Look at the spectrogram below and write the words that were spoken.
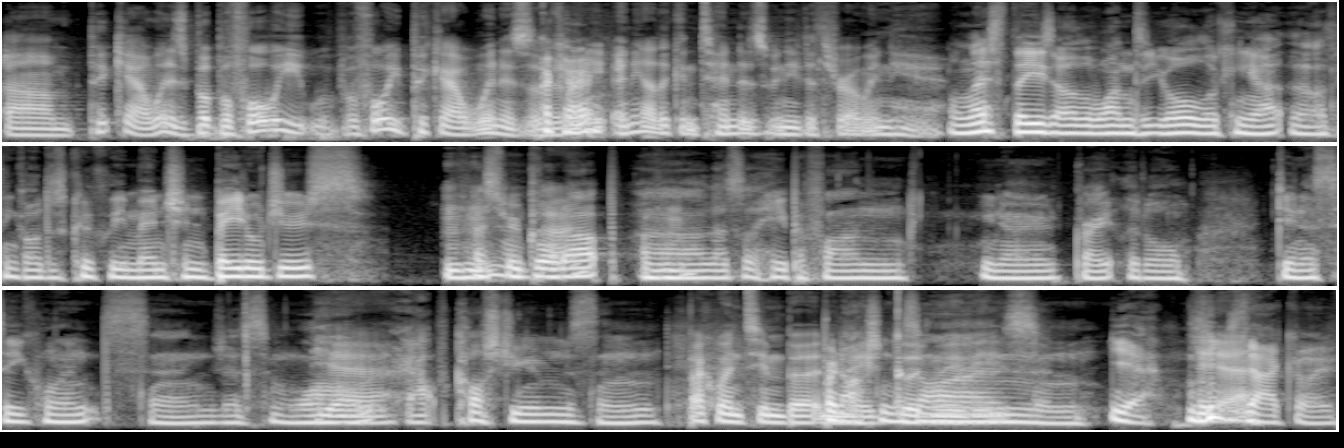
um, pick our winners. But before we before we pick our winners, are there Okay. any, any other contenders we need to throw in here? Unless these are the ones that you're looking at, that I think I'll just quickly mention. Beetlejuice Mhm, has to be brought okay. up. Uh, Mhm. that's a heap of fun. You know, great little dinner sequence and just some wild Yeah. out costumes and Back when Tim Burton production made good design movies. and yeah, Yeah. exactly.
